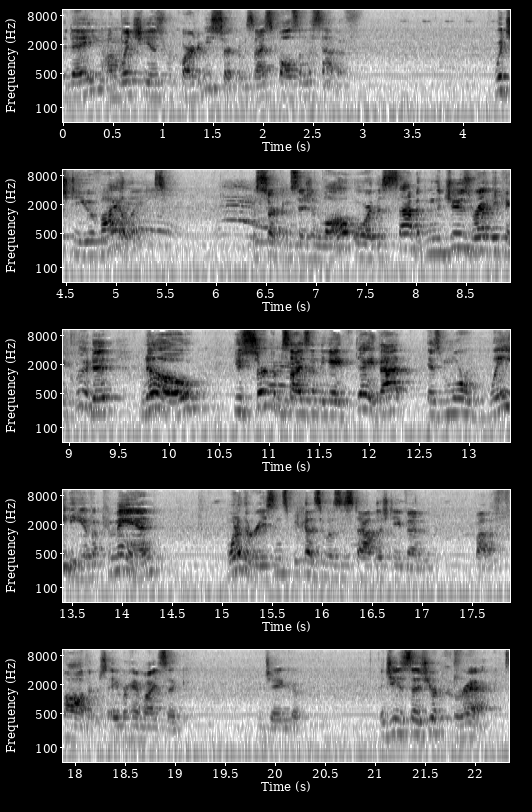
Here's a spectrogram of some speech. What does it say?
the day on which he is required to be circumcised, falls on the Sabbath? Which do you violate? The circumcision law or the Sabbath? And the Jews rightly concluded no, you circumcise on the eighth day. That is more weighty of a command. One of the reasons, because it was established even by the fathers, Abraham, Isaac, and Jacob. And Jesus says, You're correct.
